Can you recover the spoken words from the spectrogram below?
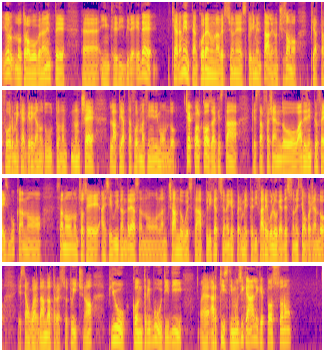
io lo trovo veramente uh, incredibile ed è chiaramente ancora in una versione sperimentale, non ci sono piattaforme che aggregano tutto, non, non c'è la piattaforma fine di mondo. C'è qualcosa che sta, che sta facendo, ad esempio Facebook, hanno, stanno, non so se hai seguito Andrea, stanno lanciando questa applicazione che permette di fare quello che adesso noi stiamo facendo e stiamo guardando attraverso Twitch, no? Più contributi di eh, artisti musicali che possono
